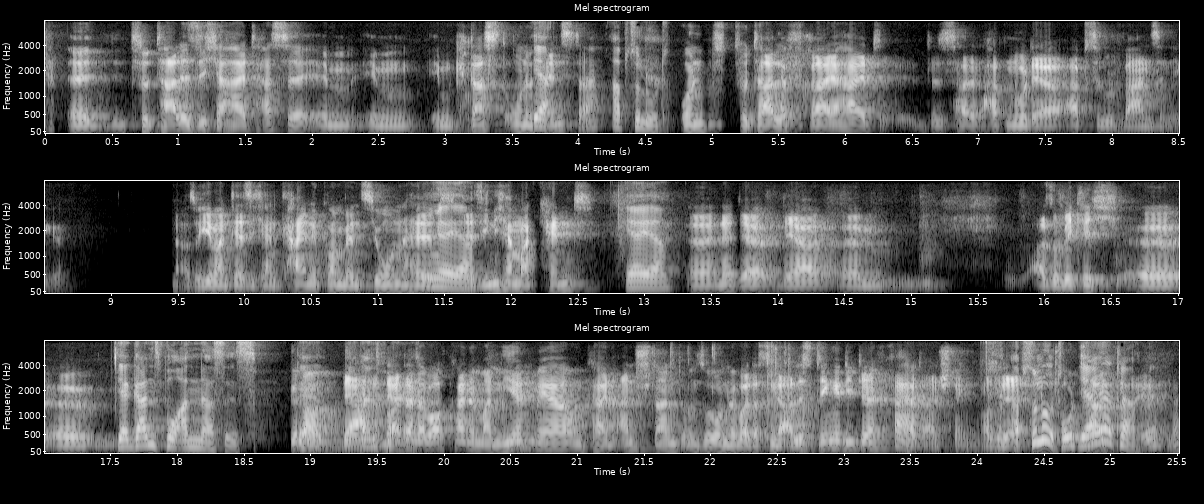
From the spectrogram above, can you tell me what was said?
äh, totale Sicherheit hast du im, im, im Knast ohne Ja, Fenster. absolut. Und totale Freiheit, das hat nur der absolut Wahnsinnige. Also jemand, der sich an keine Konventionen hält, Ja, ja. der sie nicht einmal kennt, Ja, ja. äh, ne, der, der ähm, also wirklich, äh, äh, Der ganz woanders ist. genau, der, ganz hat, der hat dann aber auch keine Manieren mehr und keinen Anstand und so, ne, weil das sind ja alles Dinge, die der Freiheit einschränken. Also der Absolut. total Ja, ja, klar. Freie, ne?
